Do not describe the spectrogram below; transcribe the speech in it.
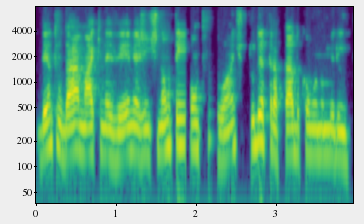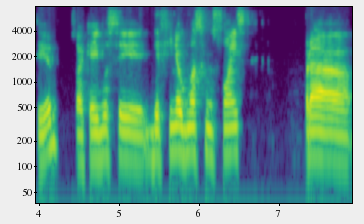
dentro da máquina EVM, a gente não tem ponto flutuante, tudo é tratado como número inteiro, só que aí você define algumas funções para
